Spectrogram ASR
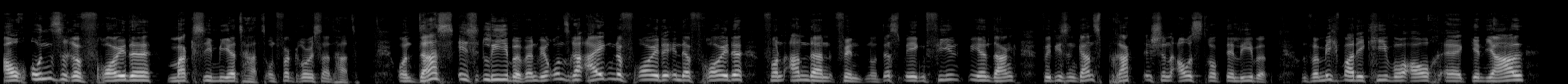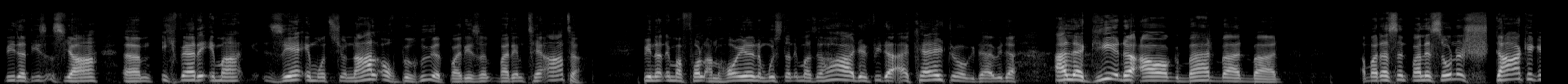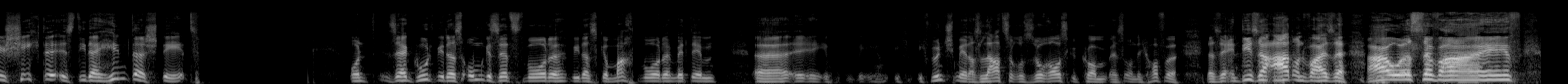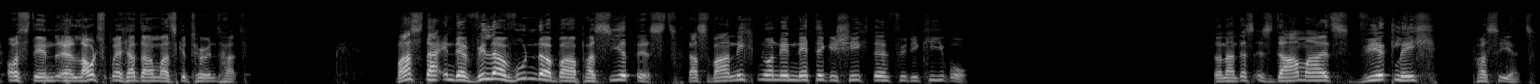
auch unsere Freude maximiert hat und vergrößert hat. Und das ist Liebe, wenn wir unsere eigene Freude in der Freude von anderen finden. Und deswegen vielen, vielen Dank für diesen ganz praktischen Ausdruck der Liebe. Und für mich war die Kivo auch äh, genial wieder dieses Jahr. Ähm, ich werde immer sehr emotional auch berührt bei, diesem, bei dem Theater. Ich bin dann immer voll am Heulen und muss dann immer so, ah, da wieder Erkältung, da wieder Allergie in den Augen, bad, bad, bad. Aber das sind, weil es so eine starke Geschichte ist, die dahinter steht. Und sehr gut, wie das umgesetzt wurde, wie das gemacht wurde mit dem, äh, ich, ich wünsche mir, dass Lazarus so rausgekommen ist und ich hoffe, dass er in dieser Art und Weise I will survive aus den äh, Lautsprechern damals getönt hat. Was da in der Villa wunderbar passiert ist, das war nicht nur eine nette Geschichte für die Kivo sondern das ist damals wirklich passiert.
